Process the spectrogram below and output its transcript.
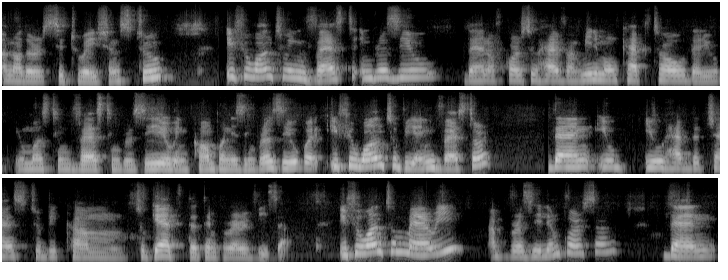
another situations too. If you want to invest in Brazil, then of course you have a minimum capital that you, you must invest in Brazil, in companies in Brazil. But if you want to be an investor, then you, you have the chance to become, to get the temporary visa. If you want to marry a Brazilian person, then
